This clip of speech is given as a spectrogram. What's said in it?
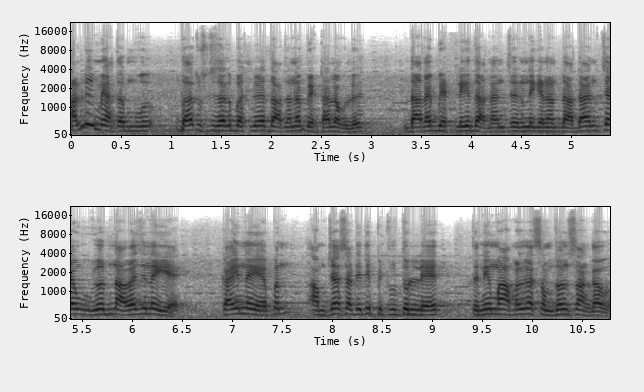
आलोय मी आता. बऱ्याच गोष्टी झालं बसलोय. दादांना भेटायला लागलोय. दादा भेटले की दादांचं घेणार. दादांच्या विरोध नाराजी नाही आहे. काही नाही आहे पण आमच्यासाठी ते पितृतुल्य आहेत. त्यांनी मग आम्हाला समजावून सांगावं.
